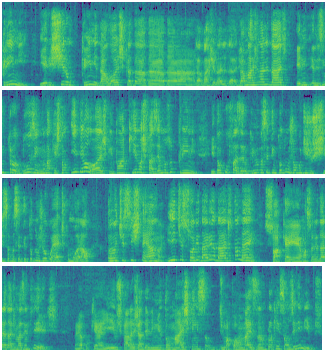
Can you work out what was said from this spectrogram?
crime e eles tiram crime da lógica da, da, da, Da marginalidade. da marginalidade. Ele- eles introduzem numa questão ideológica. Então aqui nós fazemos o crime. Então por fazer o crime você tem todo um jogo de justiça, você tem todo um jogo ético, moral antissistema e de solidariedade também. Só que aí é uma solidariedade mais entre eles. Né? Porque aí os caras já delimitam mais quem são, de uma forma mais ampla, quem são os inimigos.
